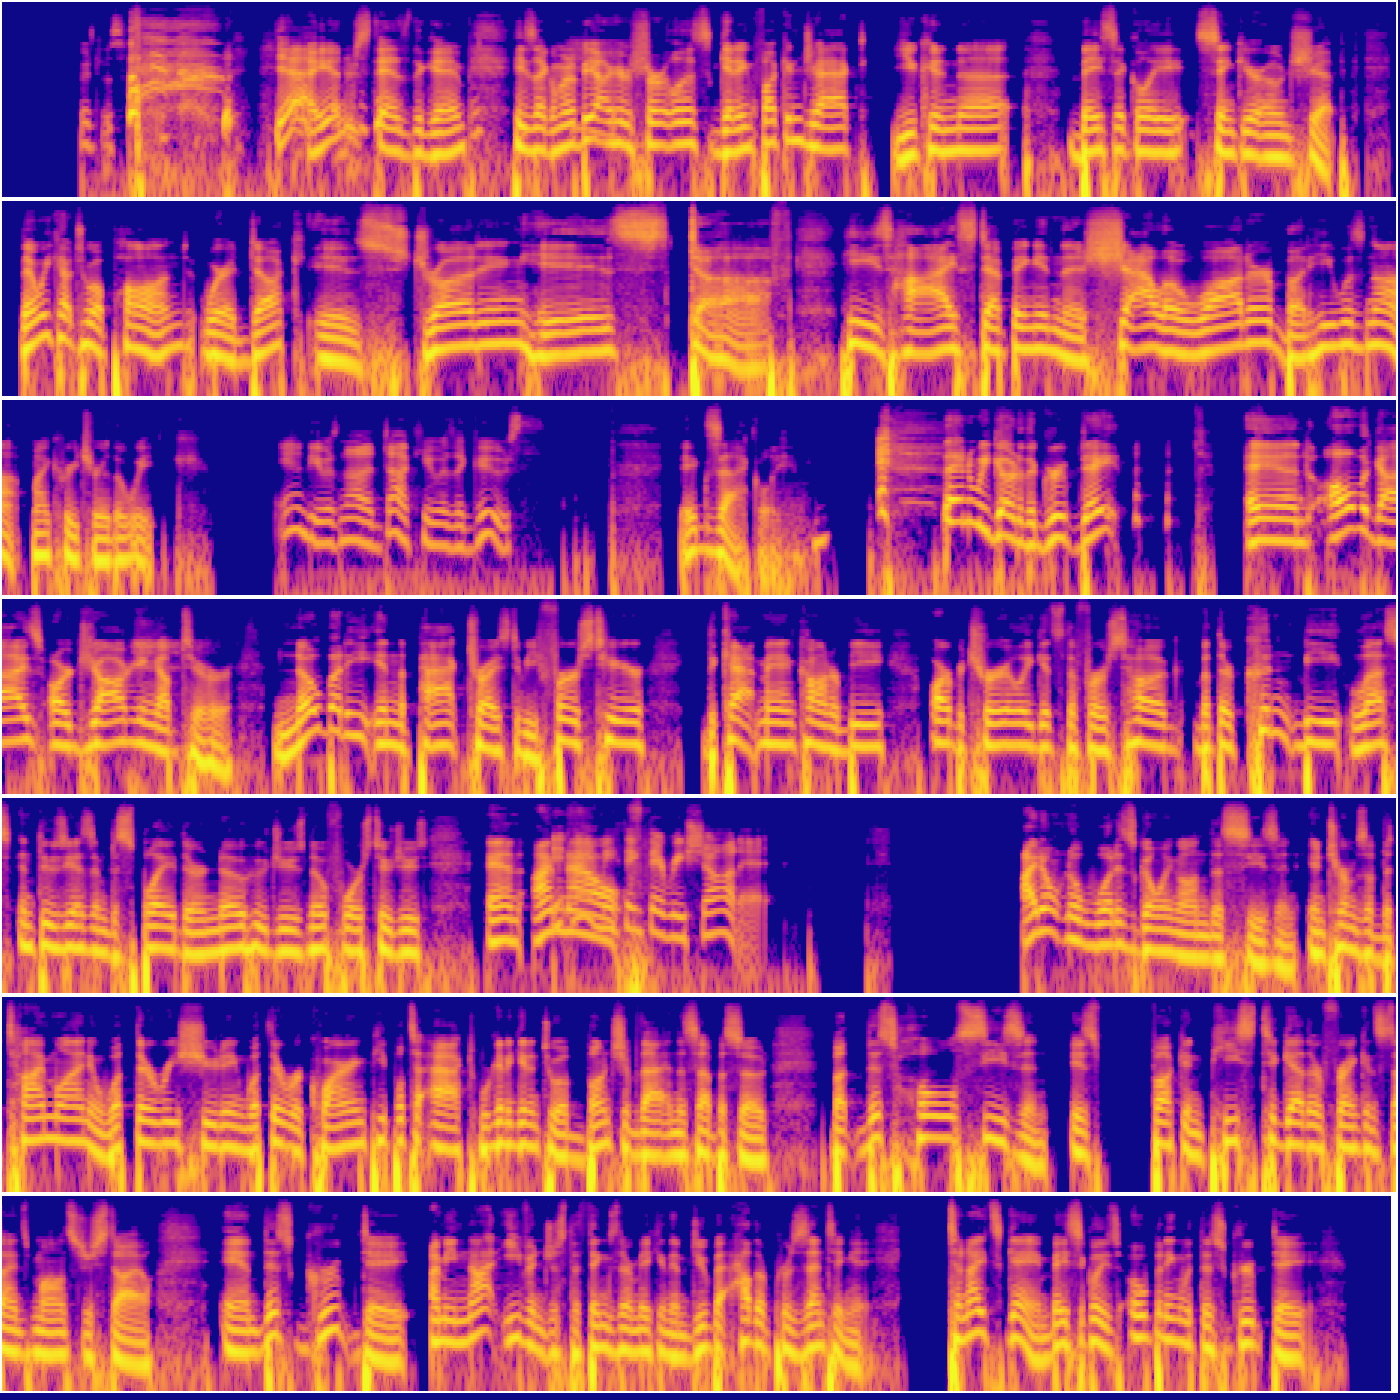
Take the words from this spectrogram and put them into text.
which was funny. Yeah, he understands the game. He's like, I'm gonna be out here shirtless, getting fucking jacked. You can uh, basically sink your own ship. Then we cut to a pond where a duck is strutting his stuff. He's high stepping in the shallow water, but he was not my creature of the week. and he was not a duck; he was a goose. Exactly. then we go to the group date, and all the guys are jogging up to her. Nobody in the pack tries to be first here. The Catman, Connor B, arbitrarily gets the first hug, but there couldn't be less enthusiasm displayed. There are no Hoojus, no forced Hoojus. And I'm it now. made me think they reshot it. I don't know what is going on this season in terms of the timeline and what they're reshooting, what they're requiring people to act. We're going to get into a bunch of that in this episode. But this whole season is fucking pieced together Frankenstein's monster style. And this group date, I mean, not even just the things they're making them do, but how they're presenting it. Tonight's game basically is opening with this group date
